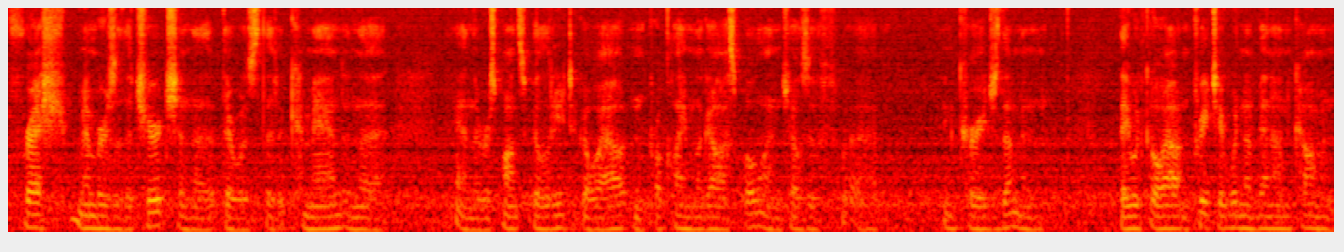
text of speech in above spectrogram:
fresh members of the church, and the, there was the command and the and the responsibility to go out and proclaim the gospel. And Joseph uh, encouraged them, and they would go out and preach. It wouldn't have been uncommon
